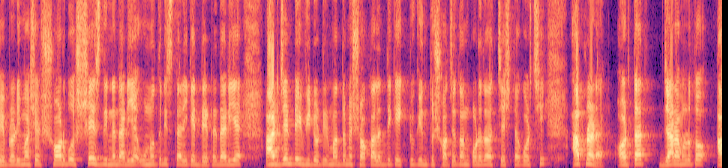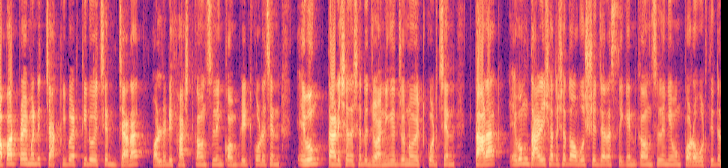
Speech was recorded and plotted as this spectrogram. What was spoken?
ফেব্রুয়ারি মাসের সর্বশেষ দিনে দাঁড়িয়ে উনত্রিশ তারিখের ডেটে দাঁড়িয়ে আর্জেন্ট এই ভিডিওটির মাধ্যমে সকালের দিকে একটু কিন্তু সচেতন করে দেওয়ার চেষ্টা করছি। আপনারা, অর্থাৎ যারা মূলত আপার প্রাইমারির চাকরি প্রার্থী রয়েছেন, যারা অলরেডি ফার্স্ট কাউন্সিলিং কমপ্লিট করেছেন এবং তারই সাথে সাথে জয়নিংয়ের জন্য ওয়েট করছেন, তারা এবং তারই সাথে সাথে অবশ্যই যারা সেকেন্ড কাউন্সিলিং এবং পরবর্তীতে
